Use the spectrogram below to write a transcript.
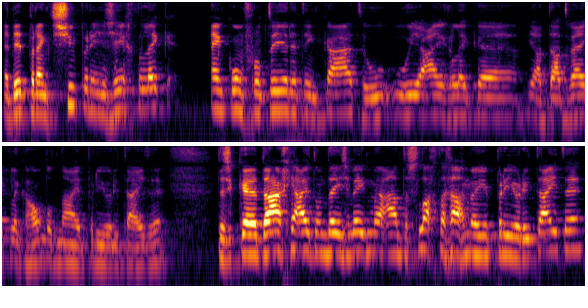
En dit brengt super inzichtelijk en confronterend in kaart hoe, hoe je eigenlijk uh, ja, daadwerkelijk handelt naar je prioriteiten. Dus ik uh, daag je uit om deze week maar aan de slag te gaan met je prioriteiten.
